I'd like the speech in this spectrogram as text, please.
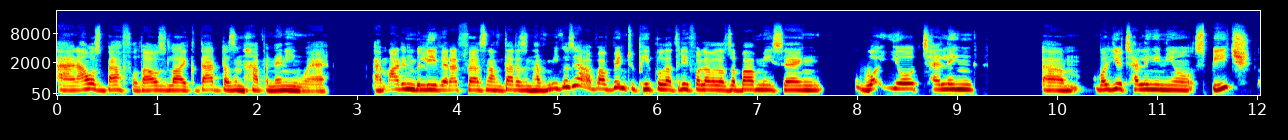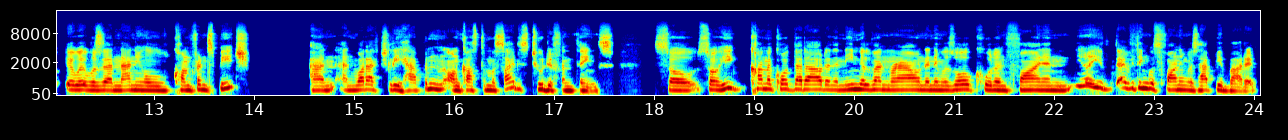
And I was baffled. I was like, that doesn't happen anywhere. Um, I didn't believe it at first. And that doesn't happen. Because, yeah, I've, I've been to people at three, four levels above me saying, what you're telling, um, what you're telling in your speech, it, it was an annual conference speech. And, and what actually happened on customer side is two different things. So so he kind of caught that out, and an email went around, and it was all cool and fine, and you know everything was fine. He was happy about it.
